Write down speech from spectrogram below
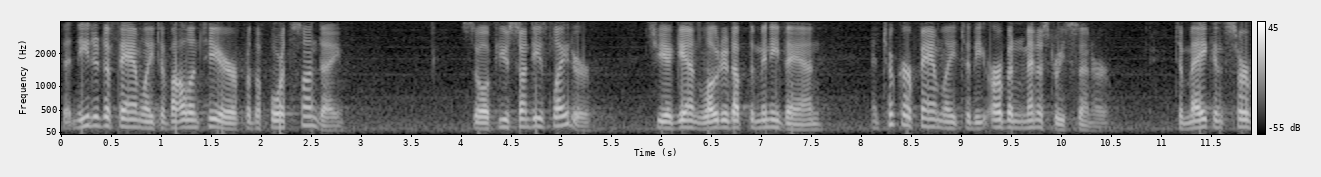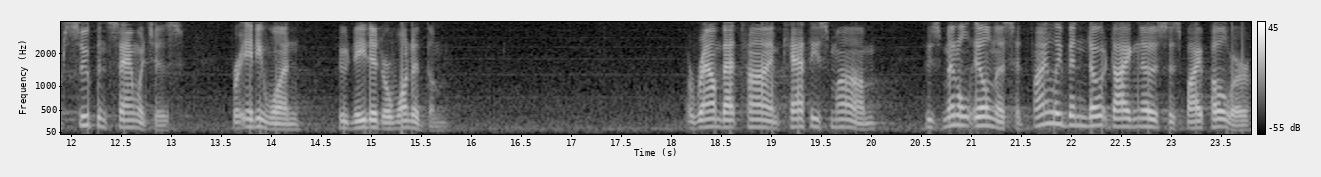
that needed a family to volunteer for the fourth Sunday. So a few Sundays later, she again loaded up the minivan and took her family to the Urban Ministry Center to make and serve soup and sandwiches for anyone who needed or wanted them. Around that time, Kathy's mom, whose mental illness had finally been diagnosed as bipolar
